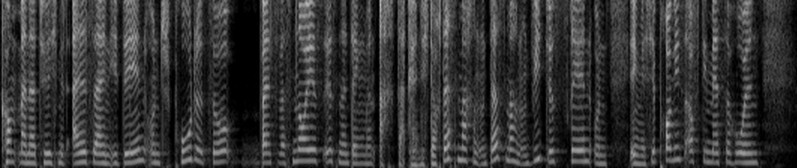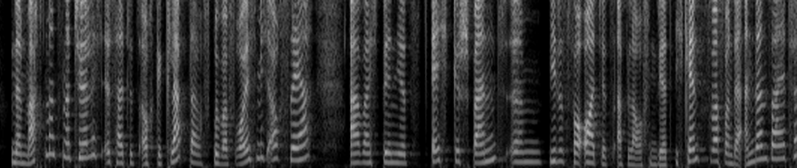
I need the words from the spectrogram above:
kommt man natürlich mit all seinen Ideen und sprudelt so, weil es was Neues ist. Und dann denkt man, ach, da könnte ich doch das machen und das machen und Videos drehen und irgendwelche Promis auf die Messe holen. Und dann macht man es natürlich. Es hat jetzt auch geklappt, darüber freue ich mich auch sehr. Aber ich bin jetzt echt gespannt, ähm, wie das vor Ort jetzt ablaufen wird. Ich kenne es zwar von der anderen Seite,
